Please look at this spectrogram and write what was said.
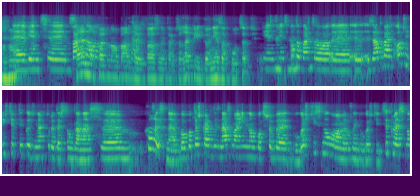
Mhm. E, więc e, warto... Sen na pewno bardzo tak. jest ważny, także lepiej go nie zakłócać. Więc, mhm. więc o to warto e, zadbać. Oczywiście w tych godzinach, które też są dla nas korzystne, bo, bo też każdy z nas ma inną potrzebę długości snu, bo mamy różnej długości cykle snu,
